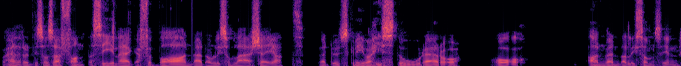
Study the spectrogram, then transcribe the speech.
vad heter det, liksom så här fantasiläger för barn. Där de liksom lär sig att du skriva historier och, och använda liksom sin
